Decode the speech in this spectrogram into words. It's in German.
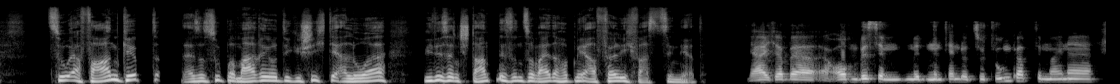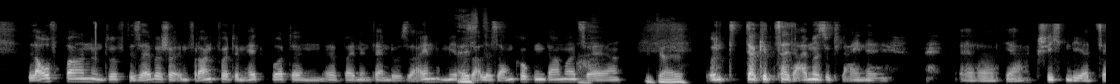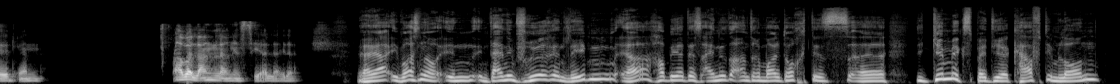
zu erfahren gibt. Also Super Mario, die Geschichte Alor, wie das entstanden ist und so weiter, hat mich auch völlig fasziniert. Ja, ich habe ja auch ein bisschen mit Nintendo zu tun gehabt in meiner Laufbahn und durfte selber schon in Frankfurt im Headquarter in, äh, bei Nintendo sein, mir Echt? das alles angucken damals. Oh, ja, ja. Geil. Und da gibt es halt einmal so kleine äh, ja, Geschichten, die erzählt werden. Aber lang, lang ist her leider. Ja, ja, ich weiß noch, in, in deinem früheren Leben ja, habe ich ja das ein oder andere Mal doch das, äh, die Gimmicks bei dir gekauft im Laden.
